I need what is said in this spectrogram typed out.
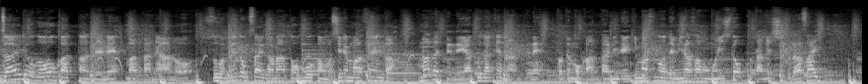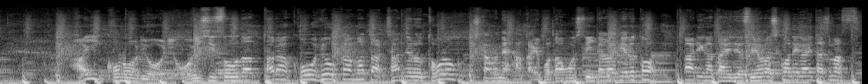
材料が多かったんでねまたねあのすごい面倒くさいかなと思うかもしれませんが混ぜてね焼くだけなんでねとても簡単にできますので皆様も一度お試しください。はいこの料理美味しそうだったら高評価またチャンネル登録下のね赤いボタンを押していただけるとありがたいです。よろしくお願いいたします。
